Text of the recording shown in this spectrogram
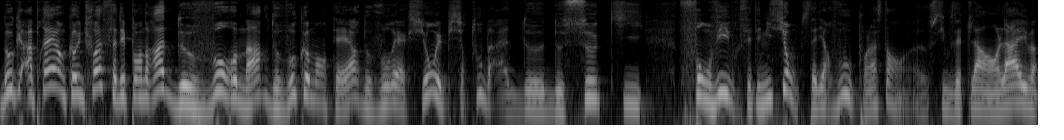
Donc après, encore une fois, ça dépendra de vos remarques, de vos commentaires, de vos réactions, et puis surtout bah, de, de, ceux qui font vivre cette émission, c'est-à-dire vous pour l'instant. Euh, si vous êtes là en live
